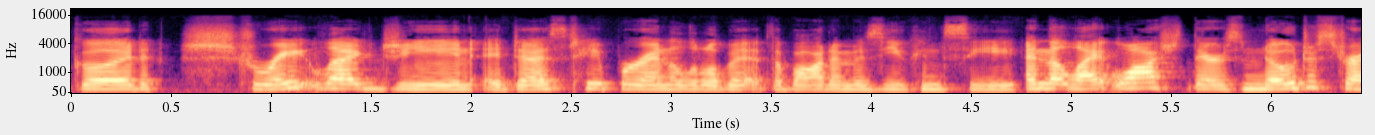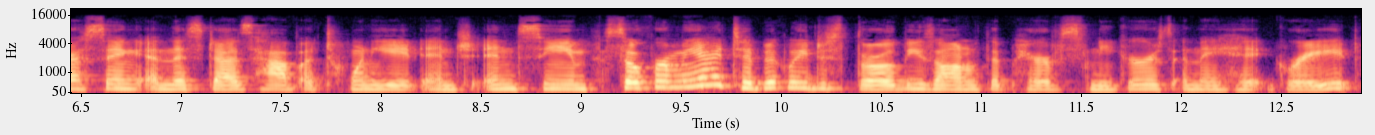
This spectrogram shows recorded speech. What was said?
good straight leg jean. It does taper in a little bit at the bottom as you can see. And the light wash, there's no distressing and this does have a 28 inch inseam. So for me, I typically just throw these on with a pair of sneakers and they hit great.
